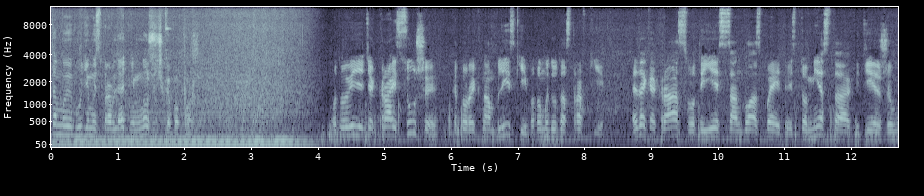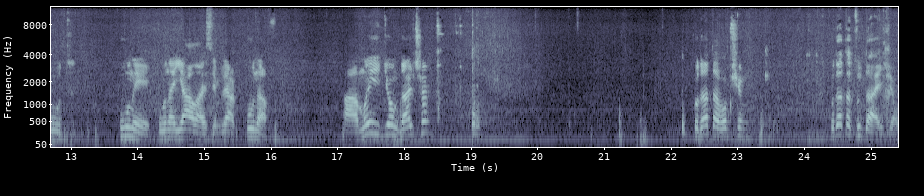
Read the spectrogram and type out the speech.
это мы будем исправлять немножечко попозже. Вот вы видите край суши, который к нам близкий, потом идут островки. Это как раз вот и есть Сан-Блас Бэй, то есть то место, где живут куны, кунаяла, земля кунов. А мы идем дальше. Куда-то, в общем, куда-то туда идем.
